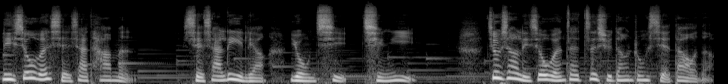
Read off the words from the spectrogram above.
李修文写下他们，写下力量、勇气、情谊，就像李修文在自序当中写到的，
